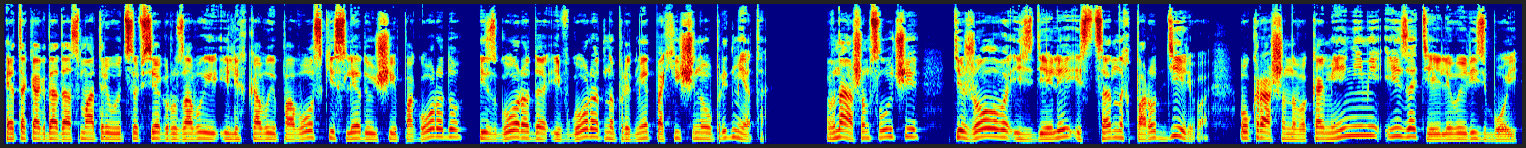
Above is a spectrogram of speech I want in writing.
Это когда досматриваются все грузовые и легковые повозки, следующие по городу, из города и в город на предмет похищенного предмета. В нашем случае тяжелого изделия из ценных пород дерева, украшенного каменьями и затейливой резьбой.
